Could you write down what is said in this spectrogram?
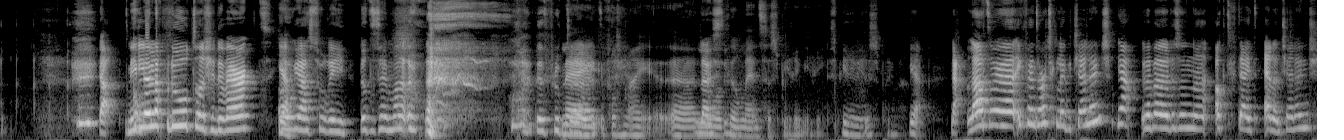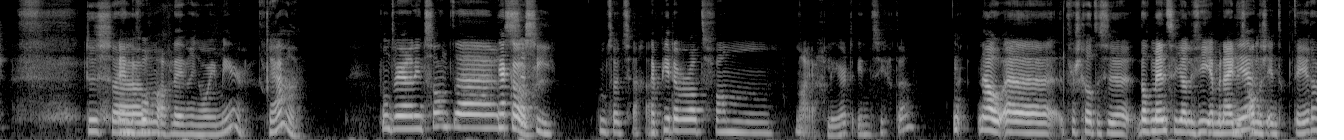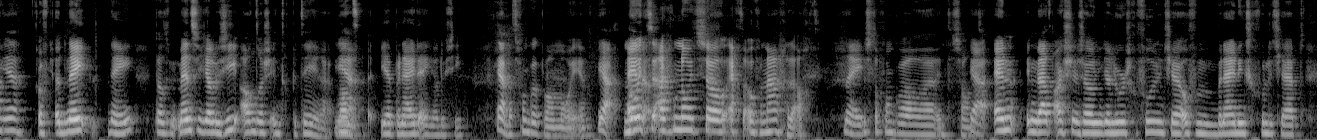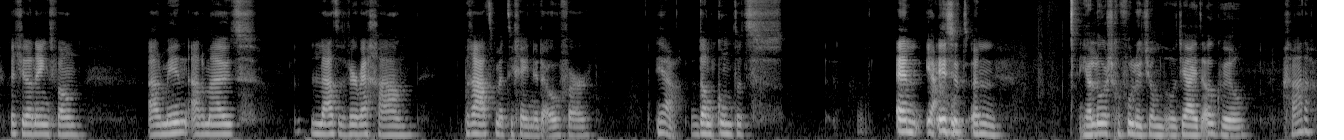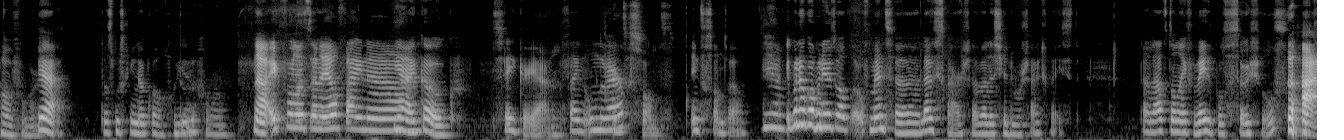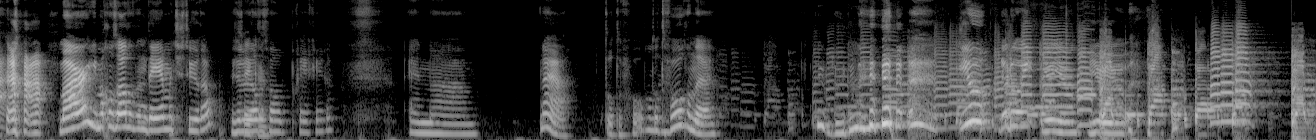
Ja, Niet kom. lullig bedoeld als je er werkt. Ja. Oh ja, sorry. Dat is helemaal... Dit vloept nee, eruit. volgens mij eh noemen Luister. veel mensen spiriwiri. Spiriwiri. Dus prima. Nou, laten we... Ik vind het een hartstikke leuke challenge. Ja. We hebben dus een eh, activiteit en een challenge. Dus, En de ehm, volgende aflevering hoor je meer. Ja. Ik vond het weer een interessante ik ook. sessie. Om het zo te zeggen. Heb je er wat van nou ja, geleerd, inzichten? Nou, eh, het verschil tussen dat mensen jaloezie en benijding Ja. anders interpreteren. Ja. Of eh, nee, nee, dat mensen jaloezie anders interpreteren. Ja. Want je hebt benijden en jaloezie. Ja, dat vond ik ook wel mooi. Ja, Nooit, en, eigenlijk nooit zo echt over nagedacht. nee. Dus dat vond ik wel eh, interessant. Ja, en inderdaad, als je zo'n jaloers gevoelentje of een benijdingsgevoelentje hebt, dat je dan denkt van adem in, adem uit, laat het weer weggaan, praat met diegene erover. Ja. Dan komt het. En Ja, is goed. het een jaloers gevoeletje omdat jij het ook wil? Ga er gewoon voor. Ja, dat is misschien ook wel goed. Doe er gewoon. Nou, ik vond het een heel fijn, eh, ja, ik ook. Zeker, ja. fijn onderwerp. Interessant. Interessant wel. Ja. Ik ben ook wel benieuwd wat, of mensen, luisteraars, eh, wel eens jaloers zijn geweest. Nou, laat het dan even weten op onze socials. maar je mag ons altijd een DM'tje sturen. We zullen er Zeker. altijd wel op reageren. En ehm, nou ja, Tot de volgende. tot de volgende. Doei, doei, doei. Joe, doei doei. Joe, joe. Joe, joe. Bye.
